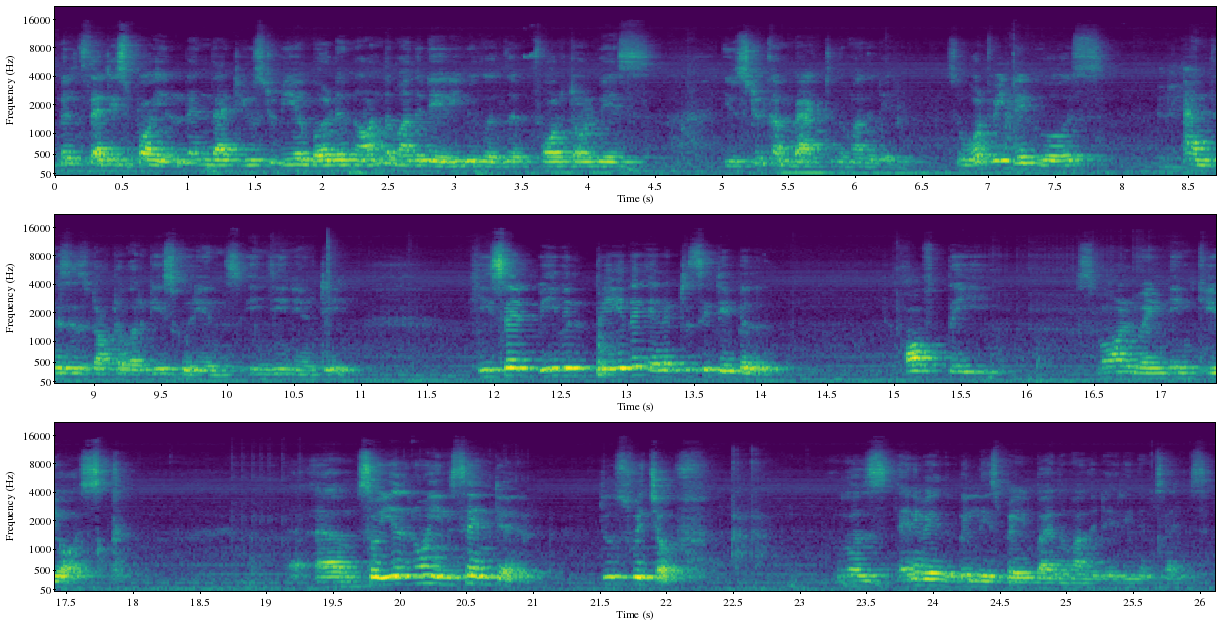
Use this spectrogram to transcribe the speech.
milk that is spoiled and that used to be a burden on the mother dairy because the fault always used to come back to the mother dairy. So what we did was, and this is Dr. Verghese Kurien's ingenuity, he said we will pay the electricity bill of the small vending kiosk. Um, so he has no incentive to switch off because anyway the bill is paid by the mother dairy themselves.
